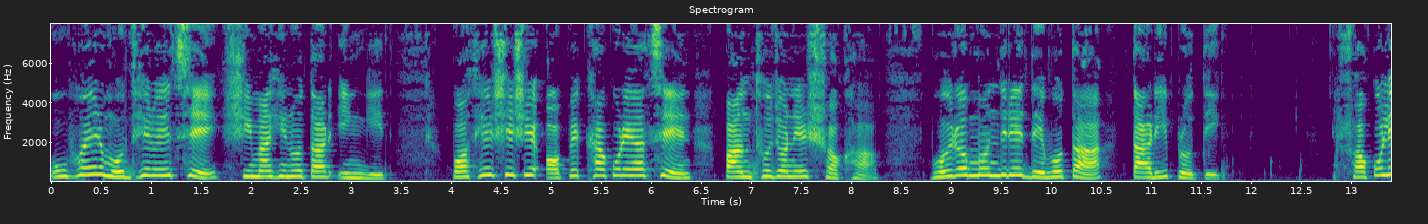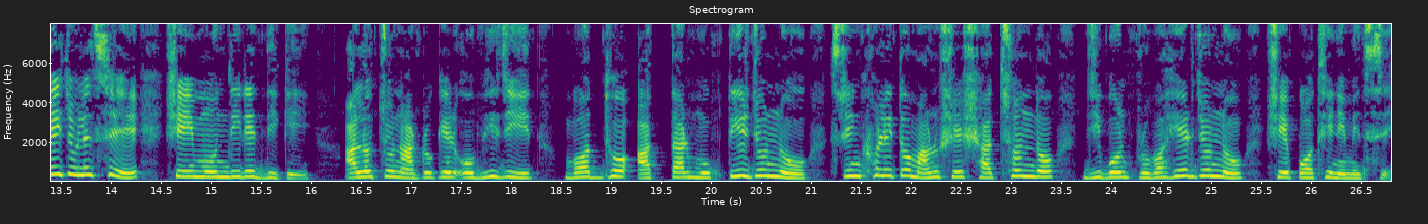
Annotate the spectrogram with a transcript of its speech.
উভয়ের মধ্যে রয়েছে সীমাহীনতার ইঙ্গিত। পথের শেষে অপেক্ষা করে আছেন পান্থজনের সখা। ভৈরব মন্দিরের দেবতা তারই প্রতীক। সকলেই চলেছে সেই মন্দিরের দিকে। আলোচ্য নাটকের অভিজিৎ বদ্ধ আত্মার মুক্তির জন্য শৃঙ্খলিত মানুষের স্বাচ্ছন্দ্য জীবন প্রবাহের জন্য সে পথে নেমেছে।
